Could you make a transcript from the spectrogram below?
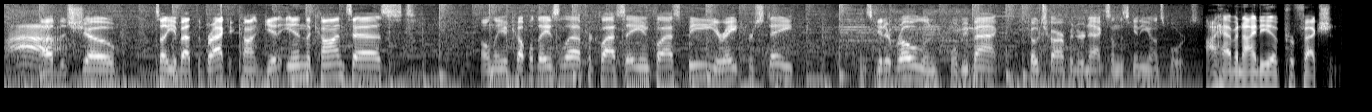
Ah. of the show. Tell you about the bracket con. Get in the contest. Only a couple days left for Class A and Class B. You're eight for state. Let's get it rolling. We'll be back. Coach Carpenter next on the Skinny on Sports. I have an idea of perfection:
